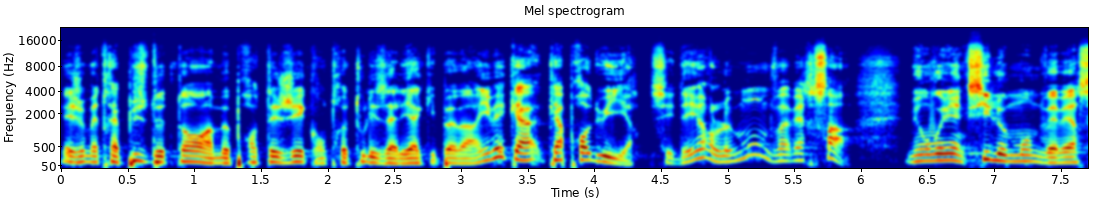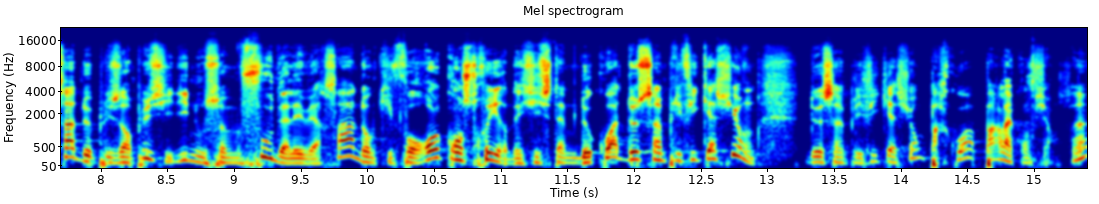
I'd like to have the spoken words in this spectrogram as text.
et je mettrai plus de temps à me protéger contre tous les aléas qui peuvent arriver qu'à produire. C'est d'ailleurs le monde va vers ça. Mais on voit bien que si le monde va vers ça, de plus en plus il dit nous sommes fous d'aller vers ça, donc il faut reconstruire des systèmes de quoi? De simplification. De simplification par quoi? Par la confiance. Hein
